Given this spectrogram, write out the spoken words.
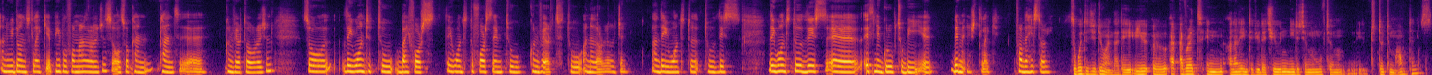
and we don't like uh, people from other religions also can can't uh, convert to our religion so they wanted to by force they wanted to force them to convert to another religion and they wanted to, to this they want to this uh, ethnic group to be uh, diminished, like from the history. So what did you do on that day? You, uh, I- I've read in another interview that you needed to move to, to to mountains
